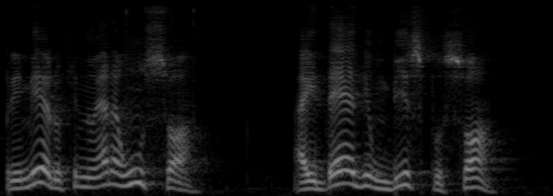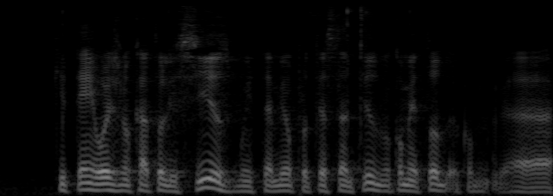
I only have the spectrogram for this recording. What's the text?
Primeiro, que não era um só. A ideia de um bispo só, que tem hoje no catolicismo e também o protestantismo com- eh,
